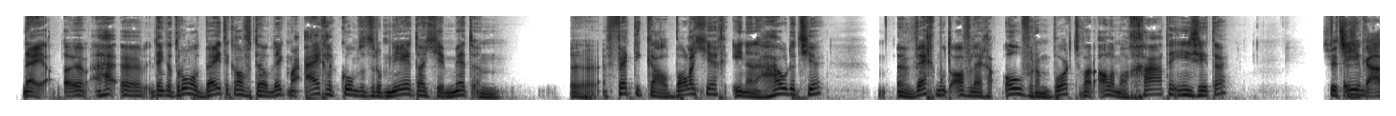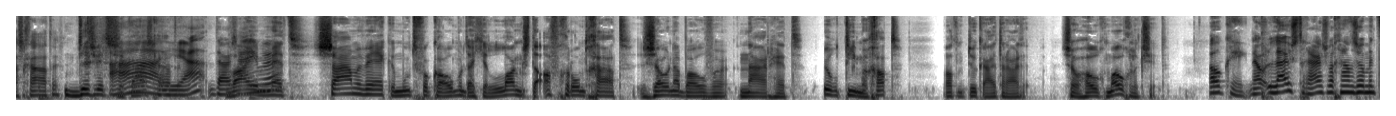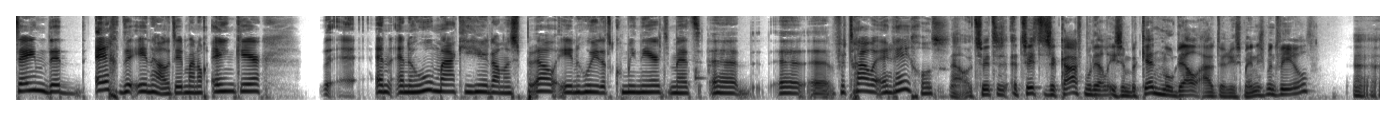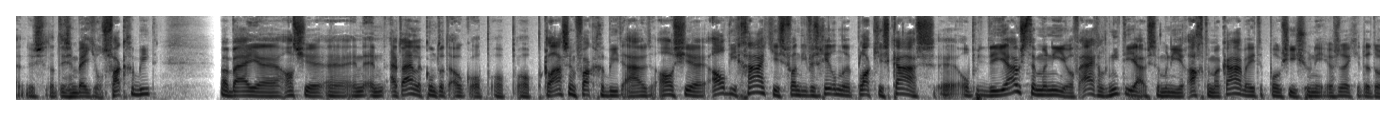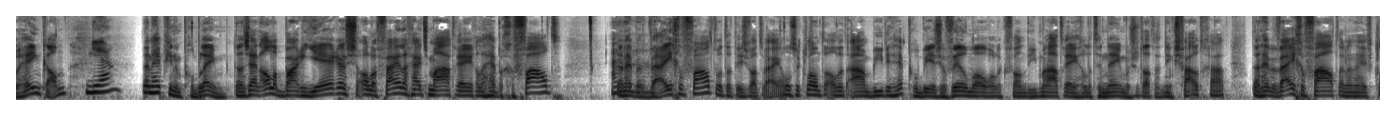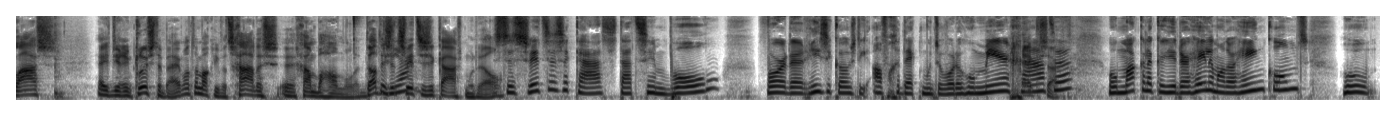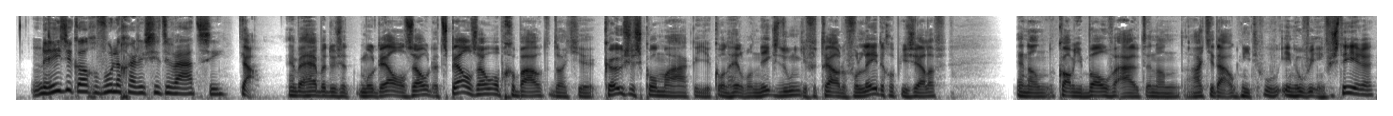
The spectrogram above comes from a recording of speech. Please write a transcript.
Nee, eh, hij- eh, ik denk dat Ron het beter kan vertellen dan ik. Maar eigenlijk komt het erop neer dat je met een, eh, een verticaal balletje in een houdertje een weg moet afleggen over een bord waar allemaal gaten in zitten. Zwitserse kaasgaten. De Zwitserse Ah, kaasgaten. ja, daar waar je we. met samenwerken moet voorkomen dat je langs de afgrond gaat, zo naar boven naar het ultieme gat. Wat natuurlijk uiteraard zo hoog mogelijk zit. Oké, nou luisteraars, we gaan zo meteen de, echt de inhoud in. Maar nog één keer. En, en hoe maak je hier dan een spel in? Hoe je dat combineert met eh, eh, eh, vertrouwen en regels? Nou, het Zwitserse, het is een bekend model uit de riskmanagementwereld. Dus dat is een beetje ons vakgebied. Waarbij je als je, eh, en, en uiteindelijk komt het ook op, op, op Klaas een vakgebied uit. Als je al die gaatjes van die verschillende plakjes kaas eh, op de juiste manier, of eigenlijk niet de juiste manier, achter elkaar weet te positioneren, zodat je er doorheen kan, Ja? dan heb je een probleem. Dan zijn alle barrières, alle veiligheidsmaatregelen hebben gefaald. Dan Ah. hebben wij gefaald, want dat is wat wij onze klanten altijd aanbieden. Hè. Probeer zoveel mogelijk van die maatregelen te nemen, zodat het niks fout gaat. Dan hebben wij gefaald en dan heeft Klaas heeft weer een klus erbij, want dan mag hij wat schades uh, gaan behandelen. Dat is het Ja. Zwitserse kaasmodel. Dus de Zwitserse kaas staat symbool voor de risico's die afgedekt moeten worden. Hoe meer gaten, Exact. hoe makkelijker je er helemaal doorheen komt, hoe risicogevoeliger de situatie. Ja, en we hebben dus het model zo, het spel zo opgebouwd dat je keuzes kon maken. Je kon helemaal niks doen. Je vertrouwde volledig op jezelf. En dan kwam je bovenuit en dan had je daar ook niet hoe- in hoeven investeren.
